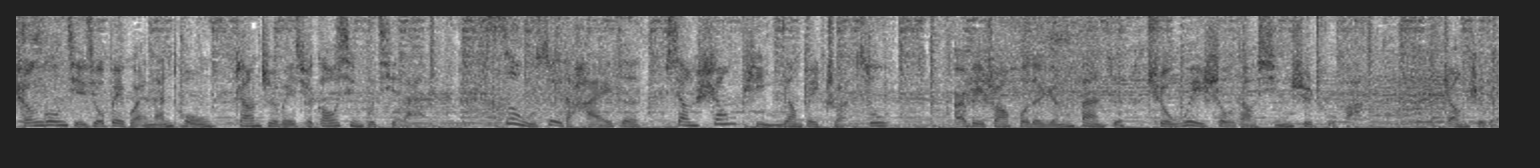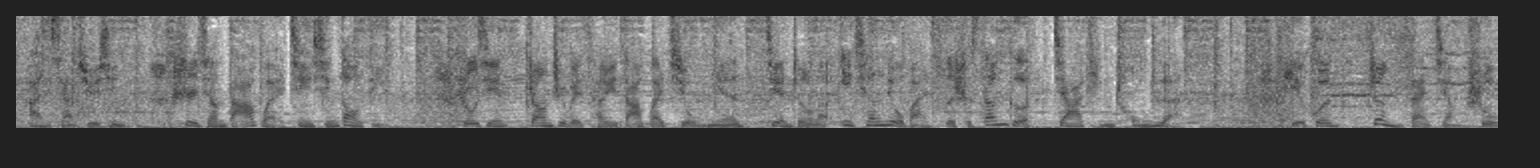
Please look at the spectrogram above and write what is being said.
成功解救被拐男童，张志伟却高兴不起来。四五岁的孩子像商品一样被转租，而被抓获的人贩子却未受到刑事处罚。张志伟暗下决心，誓将打拐进行到底。如今，张志伟参与打拐九年，见证了一千六百四十三个家庭重圆。铁坤正在讲述。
